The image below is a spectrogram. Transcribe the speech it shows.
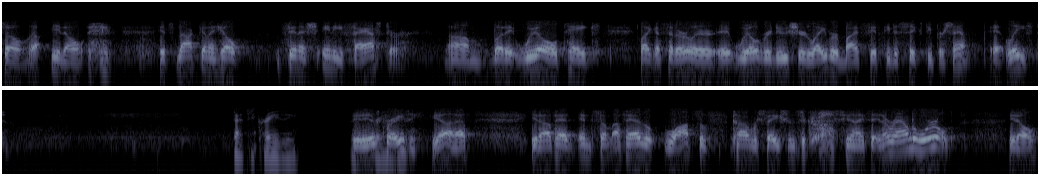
So uh, you know, it's not going to help finish any faster, um, but it will take, like I said earlier, it will reduce your labor by 50 to 60 percent at least. That's crazy. That's it is crazy. crazy. Yeah, I've, you know, I've had and some I've had lots of conversations across the United States and around the world. You know,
